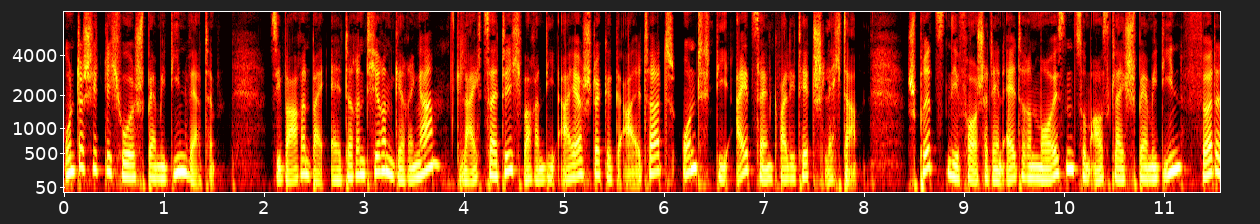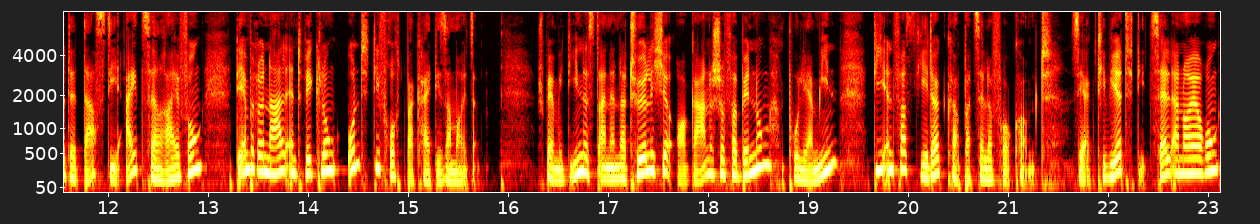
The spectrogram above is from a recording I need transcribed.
unterschiedlich hohe Spermidinwerte. Sie waren bei älteren Tieren geringer, gleichzeitig waren die Eierstöcke gealtert und die Eizellenqualität schlechter. Spritzten die Forscher den älteren Mäusen zum Ausgleich Spermidin, förderte das die Eizellreifung, die Embryonalentwicklung und die Fruchtbarkeit dieser Mäuse. Spermidin ist eine natürliche organische Verbindung, Polyamin, die in fast jeder Körperzelle vorkommt. Sie aktiviert die Zellerneuerung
